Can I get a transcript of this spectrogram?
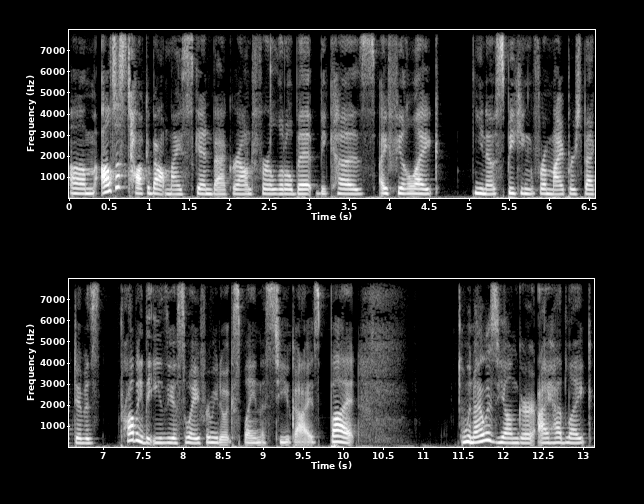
Um, I'll just talk about my skin background for a little bit because I feel like, you know, speaking from my perspective is probably the easiest way for me to explain this to you guys. But when I was younger, I had like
